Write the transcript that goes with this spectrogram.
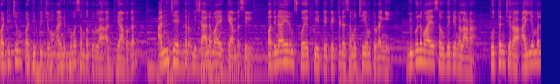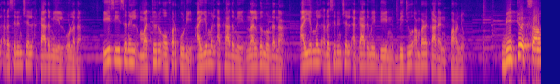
പഠിച്ചും പഠിപ്പിച്ചും അനുഭവ സമ്പത്തുള്ള അധ്യാപകർ അഞ്ചേക്കർ വിശാലമായ ക്യാമ്പസിൽ പതിനായിരം സ്ക്വയർ ഫീറ്റ് കെട്ടിട സമുച്ചയം തുടങ്ങി വിപുലമായ സൗകര്യങ്ങളാണ് Puthenchira I M L residential അക്കാദമിയിൽ ഉള്ളത്. ഈ സീസണിൽ മറ്റൊരു ഓഫർ കൂടി ഐ എം എൽ അക്കാദമി നൽകുന്നുണ്ടെന്ന് I M L residential academy dean Biju Ambazhakkadan പറഞ്ഞു. ബി ടു എക്സാം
